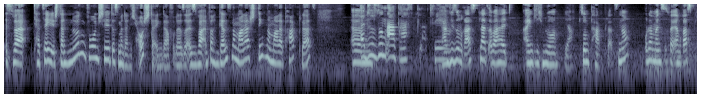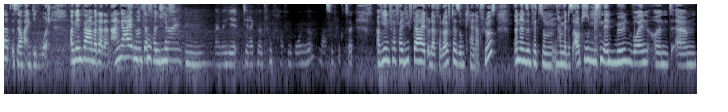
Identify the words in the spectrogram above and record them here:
es war tatsächlich, es stand nirgendwo ein Schild, dass man da nicht aussteigen darf oder so. Also es war einfach ein ganz normaler, stinknormaler Parkplatz. Ähm, Also so eine Art Rastplatz. Ja. ja, wie so ein Rastplatz, aber halt eigentlich nur, ja, so ein Parkplatz, ne? Oder meinst du, es war eher ein Rastplatz? Ist ja auch eigentlich wurscht. Auf jeden Fall haben wir da dann angehalten und da verlief, mh, weil wir hier direkt beim Flughafen wohnen, ne? War es ein Flugzeug. Auf jeden Fall verlief da halt oder verläuft da so ein kleiner Fluss und dann sind wir zum, haben wir das Auto so ein bisschen entmüllen wollen und ähm,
